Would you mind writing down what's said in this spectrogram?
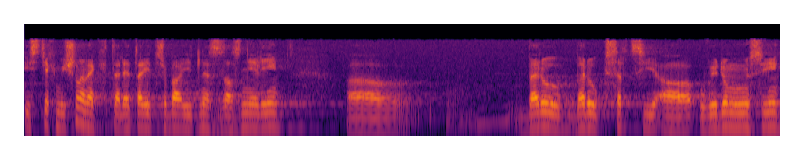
i z těch myšlenek, které tady třeba i dnes zazněly, beru, beru k srdci a uvědomuji si,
